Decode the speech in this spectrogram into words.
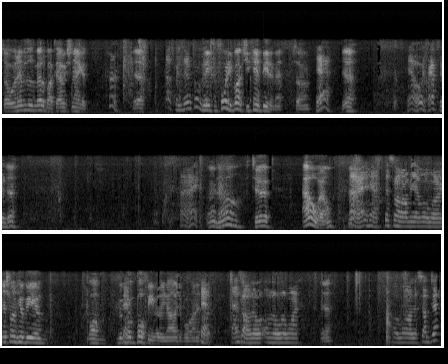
So whenever there's a metal box, I always snag it. Huh. Yeah. That's pretty damn cool. I mean, for 40 bucks, you can't beat it, man. So, Yeah. yeah. Yeah, holy crap, dude. Yeah. Alright. Alright, now to Owl Realm. This, Alright, yeah. This one I'll be a little more. this one he'll be, uh, well, we- Yeah. we'll both be really knowledgeable on it. Yeah. That's one I'll know, I'll know a little more. Yeah. A little more on the subject.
